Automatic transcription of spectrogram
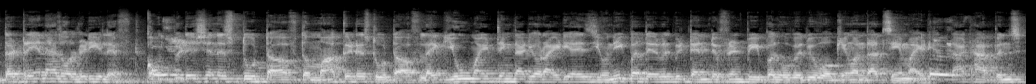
the train has already left. Competition is too tough the market is too tough. Like you might think that your idea is unique but there will be 10 different people who will be working on that same idea. That happens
